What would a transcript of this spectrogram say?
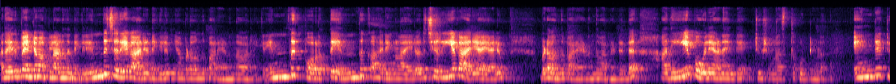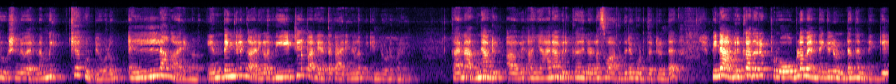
അതായത് ഇപ്പോൾ എന്റെ മക്കളാണെന്നുണ്ടെങ്കിൽ എന്ത് ചെറിയ കാര്യം ഉണ്ടെങ്കിലും ഞാൻ ഇവിടെ വന്ന് പറയണം എന്നാണ് പറഞ്ഞിരിക്കുന്നത്. എന്ത് പുറത്ത് എന്ത് കാര്യങ്ങളായാലും അത് ചെറിയ കാര്യമായാലും ഇവിടെ വന്ന് പറയണം എന്ന് പറഞ്ഞിട്ടുണ്ട്. അതേപോലെയാണ് എന്റെ ട്യൂഷൻ ക്ലാസ്സിലത്തെ കുട്ടികൾ. എന്റെ ട്യൂഷന് വരുന്ന മിക്ക കുട്ടികളും എല്ലാ കാര്യങ്ങളും എന്തെങ്കിലും കാര്യങ്ങൾ വീട്ടിൽ പറയാത്ത കാര്യങ്ങളും എന്നോട് പറയും. കാരണം അതിന് അവർ അവ- ഞാൻ അവർക്ക് അതിനുള്ള സ്വാതന്ത്ര്യം കൊടുത്തിട്ടുണ്ട്. പിന്നെ അവർക്ക് അതൊരു പ്രോബ്ലം എന്തെങ്കിലും ഉണ്ടെന്നുണ്ടെങ്കിൽ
